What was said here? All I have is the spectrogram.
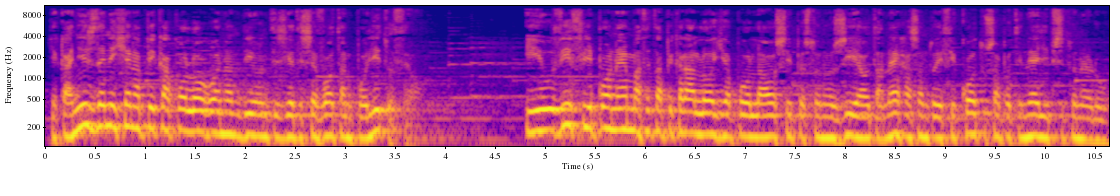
Και κανείς δεν είχε να πει κακό λόγο εναντίον της γιατί σεβόταν πολύ το Θεό. Η Ιουδίθ λοιπόν έμαθε τα πικρά λόγια που ο λαός είπε στον Οζία όταν έχασαν το ηθικό τους από την έλλειψη του νερού.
